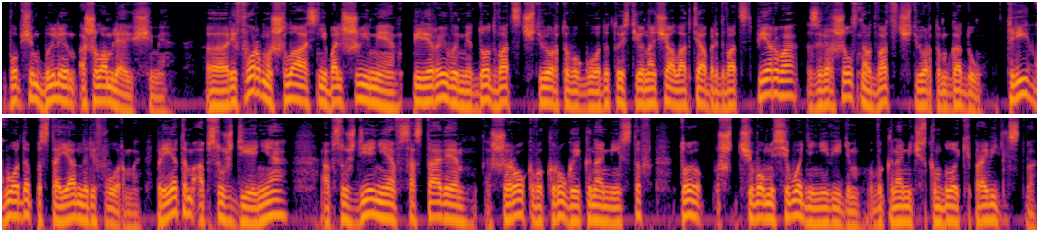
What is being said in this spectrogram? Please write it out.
в общем, были ошеломляющими. Э, реформа шла с небольшими перерывами до 24 года, то есть ее начало октября 21 завершилось на 24 году три года постоянной реформы. При этом обсуждение, обсуждение в составе широкого круга экономистов, то, чего мы сегодня не видим в экономическом блоке правительства,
